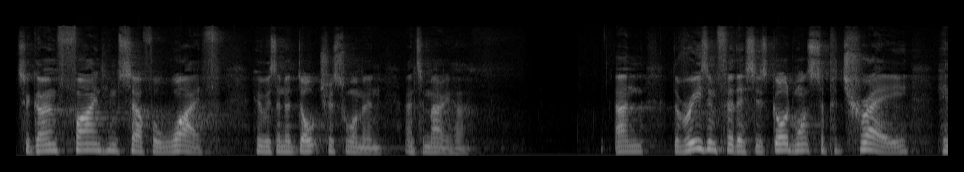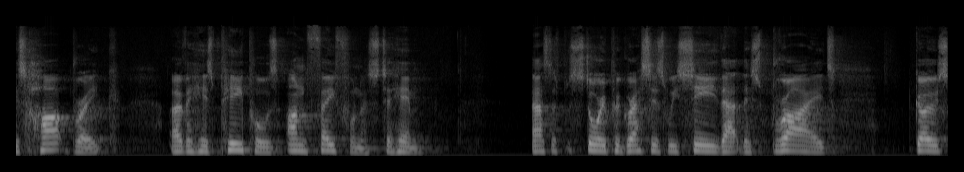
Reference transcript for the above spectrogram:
to go and find himself a wife who is an adulterous woman and to marry her. And the reason for this is God wants to portray his heartbreak over his people's unfaithfulness to him. As the story progresses, we see that this bride goes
